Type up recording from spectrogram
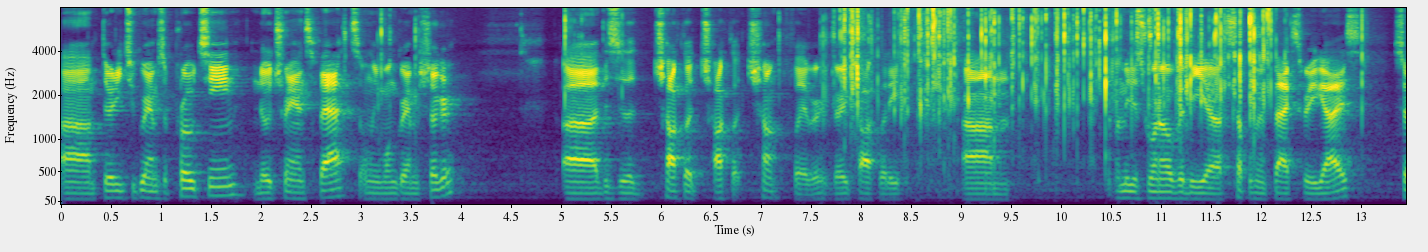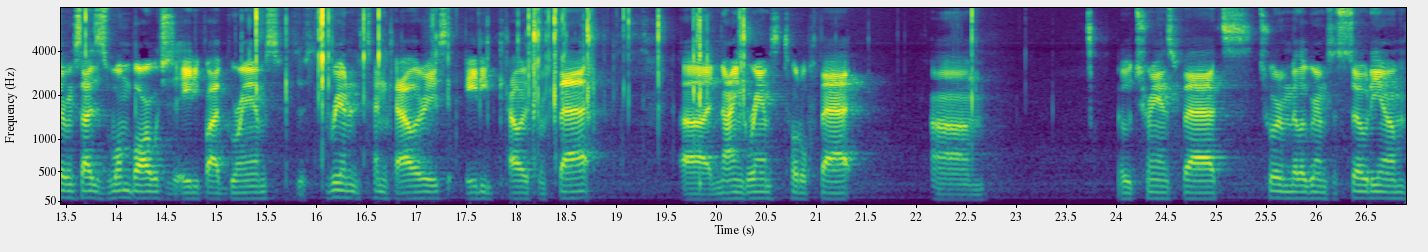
Um, 32 grams of protein, no trans fats, only one gram of sugar. Uh, this is a chocolate chocolate chunk flavor, very chocolatey. Um, let me just run over the uh, supplement facts for you guys. Serving size is one bar, which is 85 grams. There's 310 calories, 80 calories from fat, uh, 9 grams total fat, um, no trans fats, 200 milligrams of sodium,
